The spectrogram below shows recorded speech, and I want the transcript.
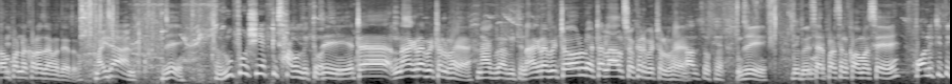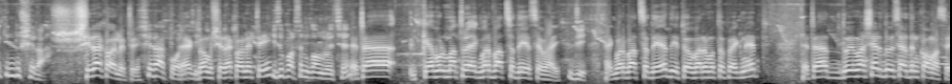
সম্পূর্ণ খরচ আমি দিয়ে দেবো। ভাইজান জি। রূপসী একটি ছাগল দেখতে পাচ্ছি। জি এটা নাগরা বিটল ভাইয়া। নাগরা বিটেল নাগরা বিটল এটা লাল চোখের বিটল ভাইয়া। লাল চোখের। জি দুই চার পার্সেন্ট কম আছে। কোয়ালিটিতে কিন্তু সেরা। সেরা কোয়ালিটি সেরা কোয়ালিটি একদম সেরা কোয়ালিটি কিছু পার্সেন্ট কম রয়েছে। এটা কেবল মাত্র একবার বাচ্চা দিয়েছে ভাই। জি। একবার বাচ্চা দিয়ে দ্বিতীয়বারের মতো প্রেগনেন্ট এটা দুই মাসের দুই চার দিন কম আছে।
